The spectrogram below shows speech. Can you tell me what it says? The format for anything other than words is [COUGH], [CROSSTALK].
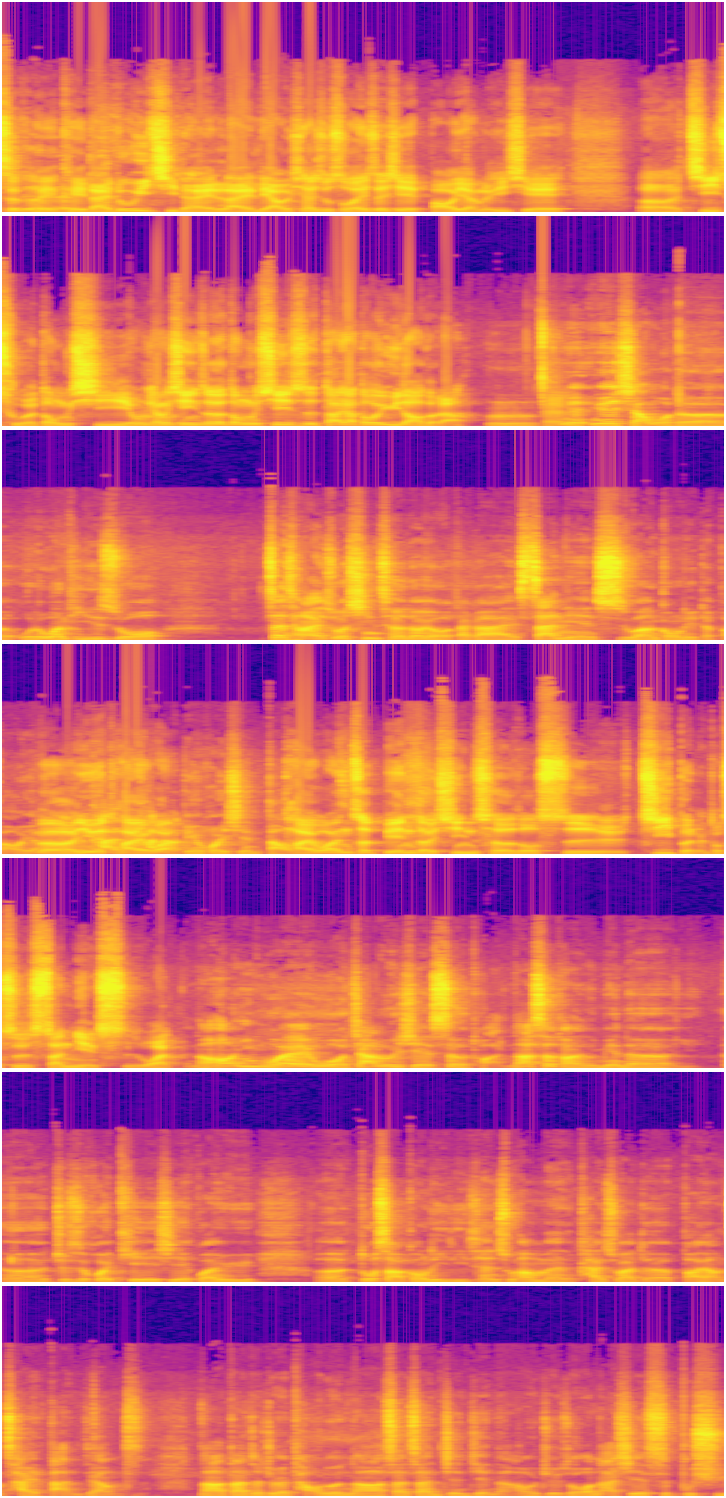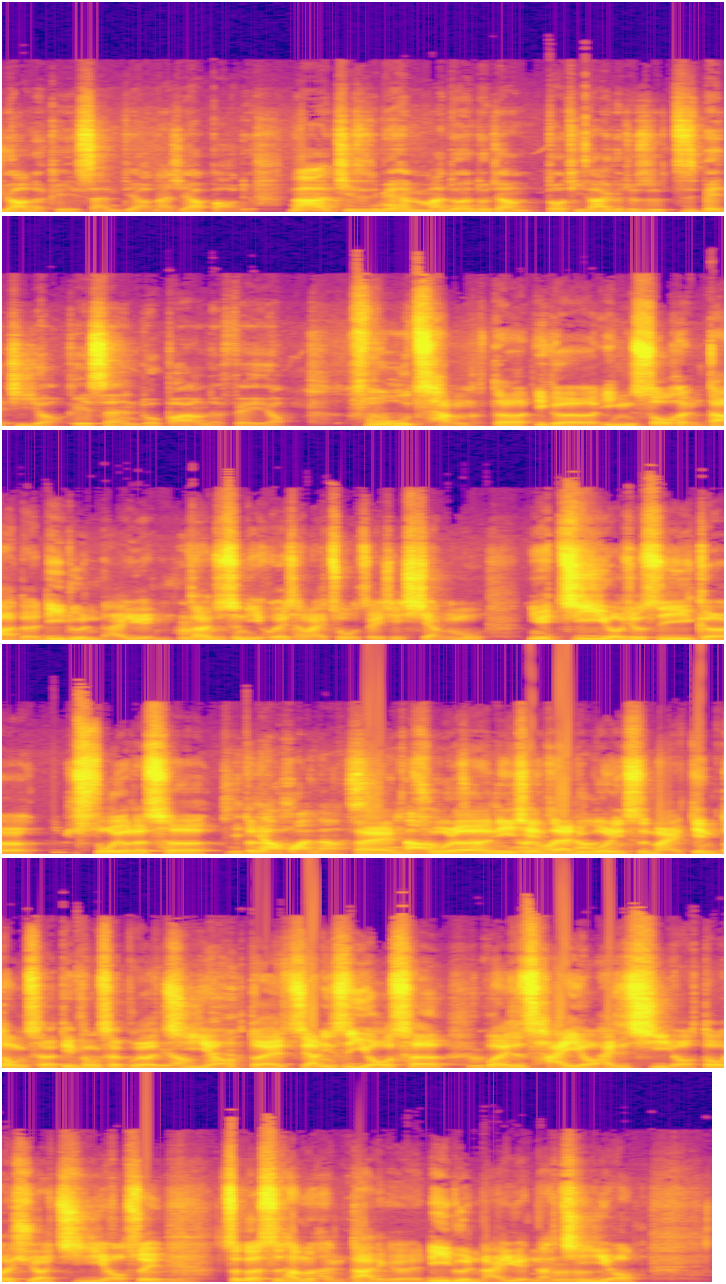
这个也可以来录一起来来聊一下，就说，哎，这些保养的一些。呃，基础的东西，我相信这个东西是大家都会遇到的啦。嗯，因为因为像我的我的问题是说，正常来说新车都有大概三年十万公里的保养。呃，因为台湾边会先到，台湾这边的新车都是基本的都是三年十万。然后因为我有加入一些社团，那社团里面的呃，就是会贴一些关于呃多少公里里程数他们开出来的保养菜单这样子。那大家就会讨论啊，删删减减啊，会觉得说哦，哪些是不需要的可以删掉，哪些要保留。那其实里面很蛮多人都讲，都提到一个就是自备机油可以省很多保养的费用。服务厂的一个营收很大的利润来源，当然就是你回厂来做这些项目，嗯、因为机油就是一个所有的车的一定要换啊。对，除了你现在如果你是买电动车，电动车不会有机油，对，只要你是油车，不管是柴油还是汽油，都会需要机油，所以这个是他们很大的一个利润来源啊，机油。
